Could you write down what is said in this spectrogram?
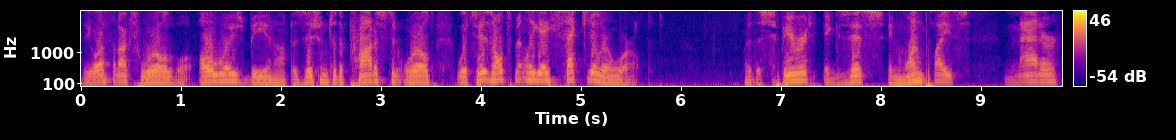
the Orthodox world will always be in opposition to the Protestant world, which is ultimately a secular world, where the Spirit exists in one place, matter,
